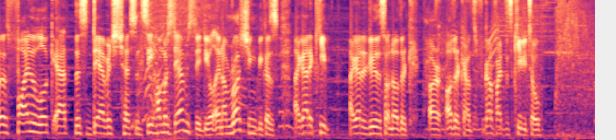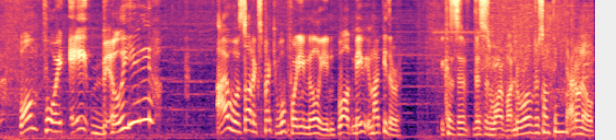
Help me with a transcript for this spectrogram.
let's finally look at this damage test and see how much damage they deal. And I'm rushing because I gotta keep... I gotta do this on other or other counts. I gotta fight this Kirito. 1.8 billion? I was not expecting 1.8 million. Well, maybe it might be the... Because of, this is War of Underworld or something? I don't know.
